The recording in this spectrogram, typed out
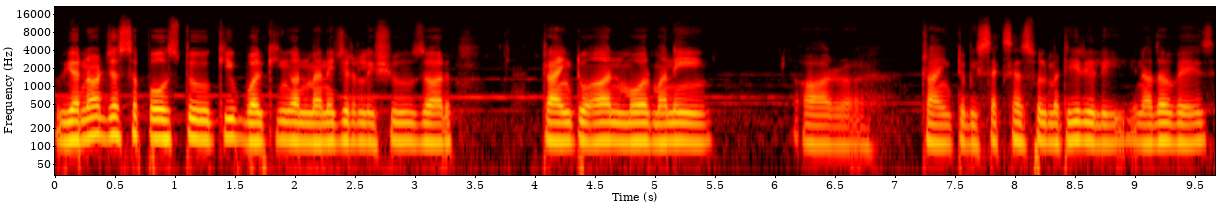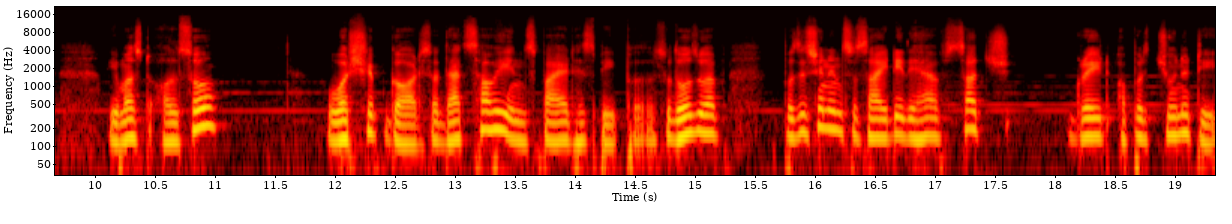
we are not just supposed to keep working on managerial issues or trying to earn more money or uh, trying to be successful materially in other ways, we must also worship God. So that's how He inspired His people. So those who have position in society, they have such great opportunity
